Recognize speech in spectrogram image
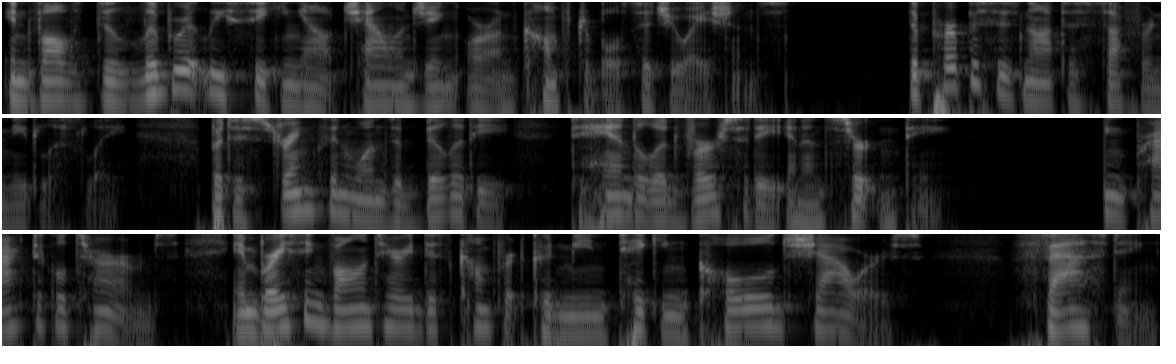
involves deliberately seeking out challenging or uncomfortable situations. The purpose is not to suffer needlessly, but to strengthen one's ability to handle adversity and uncertainty. In practical terms, embracing voluntary discomfort could mean taking cold showers, fasting,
